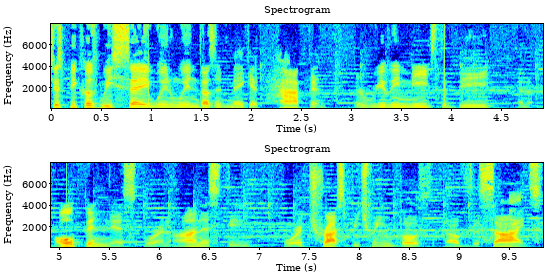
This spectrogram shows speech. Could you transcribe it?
just because we say win-win doesn't make it happen. There really needs to be an openness or an honesty or a trust between both of the sides.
